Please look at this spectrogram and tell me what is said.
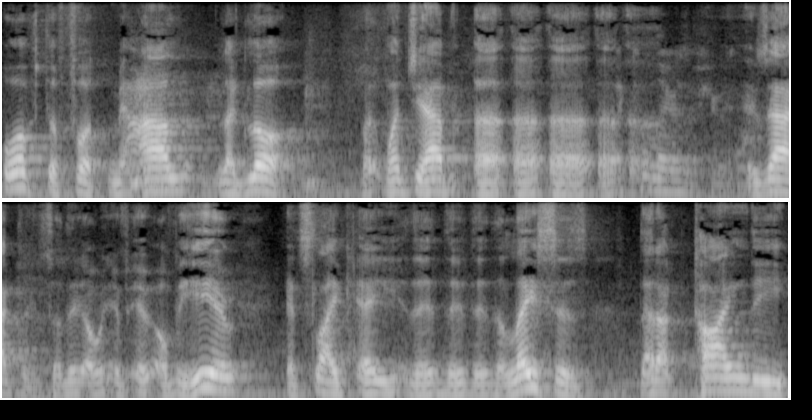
off the foot, me'al raglo. But once you have uh, uh, uh, Like two layers of shoes. exactly, so the, if, if, over here it's like a the, the, the, the laces that are tying the,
